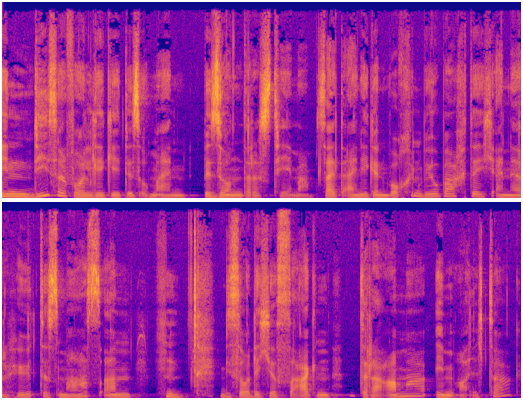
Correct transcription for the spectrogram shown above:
In dieser Folge geht es um ein besonderes Thema. Seit einigen Wochen beobachte ich ein erhöhtes Maß an, hm, wie soll ich es sagen, Drama im Alltag.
